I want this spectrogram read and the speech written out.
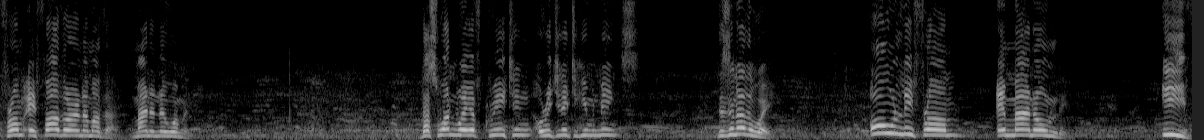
from a father and a mother, man and a woman. That's one way of creating, originating human beings. There's another way. Only from a man only. Eve,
